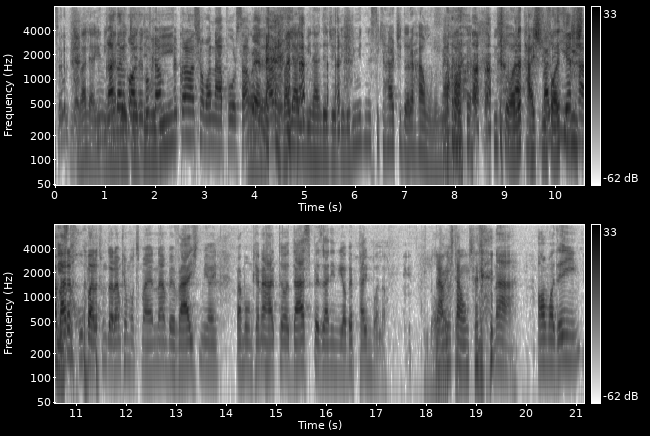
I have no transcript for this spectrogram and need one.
ولی اگه اینقدر بیننده جدی بودی فکر کنم از شما نپرسم آره. بهتر. ولی اگه بیننده جدی بودی می‌دونستی که هرچی داره همونو میاد این سوال ولی تشریفاتی یه بیش خبر نیست خوب براتون دارم که مطمئنم به وجد میایین و ممکنه حتی دست بزنین یا بپرین بالا اکبر. تموم شده. نه. آماده این؟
